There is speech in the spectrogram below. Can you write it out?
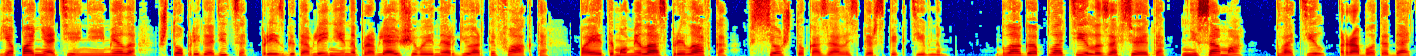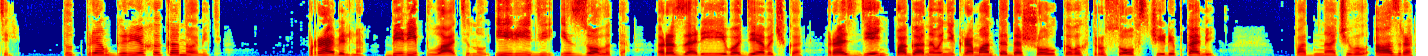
я понятия не имела, что пригодится при изготовлении направляющего энергию артефакта, поэтому мела с прилавка все, что казалось перспективным. Благо, платила за все это не сама, платил работодатель. Тут прям грех экономить. «Правильно, бери платину, иридий и золото», Разори его, девочка! Раздень поганого некроманта до шелковых трусов с черепками!» Подначивал Азра,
